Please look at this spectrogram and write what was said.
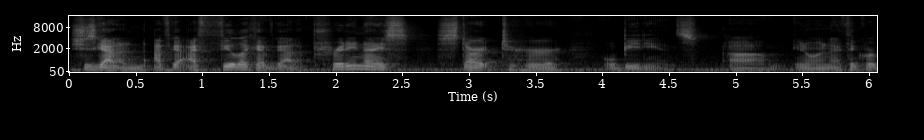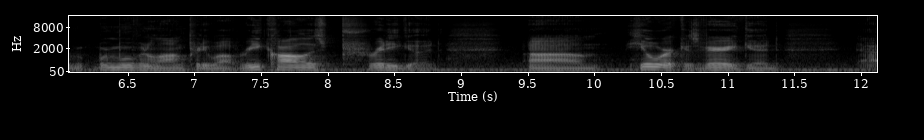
she's got an, I've got I feel like I've got a pretty nice start to her obedience. Um, you know, and I think we're, we're moving along pretty well. Recall is pretty good. Um, heel work is very good. Uh,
